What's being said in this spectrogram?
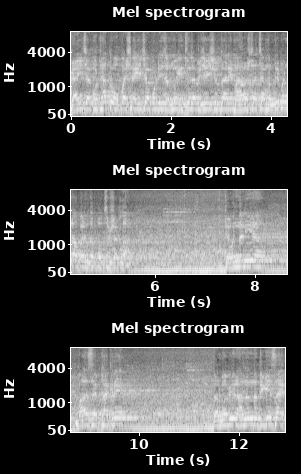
गाईच्या गोठ्यात व उपाशाहीच्या पोटी जन्म घेतलेला विजय शिवतारे महाराष्ट्राच्या मंत्रिमंडळापर्यंत पोहोचू शकला. ते वंदनीय बाळासाहेब ठाकरे धर्मवीर आनंद दिघे साहेब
